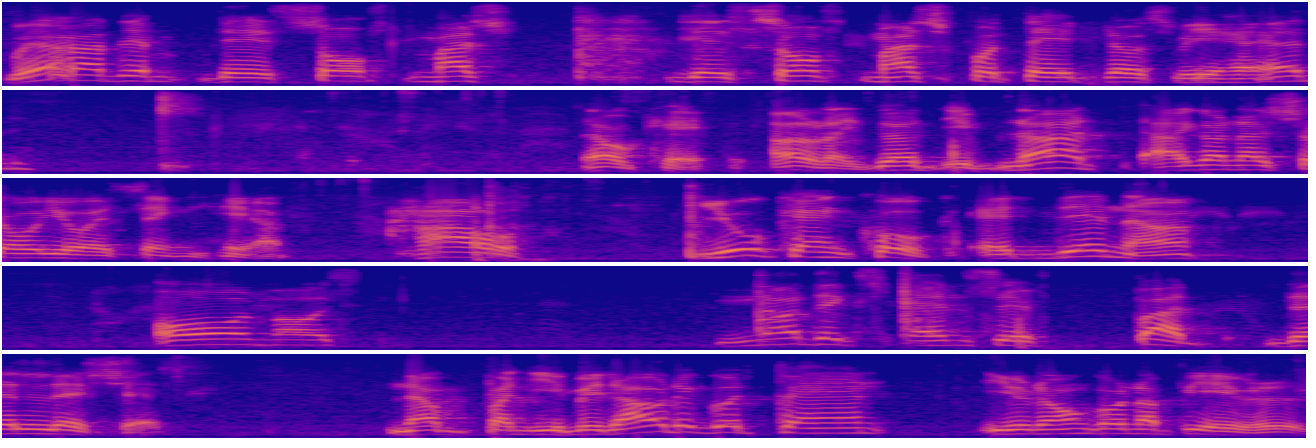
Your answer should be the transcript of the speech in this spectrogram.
Where are the, the soft mashed the soft mashed potatoes we had? Okay, all right, good. If not, I'm gonna show you a thing here. How you can cook a dinner almost not expensive, but delicious. Now, but without a good pan, you don't gonna be able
